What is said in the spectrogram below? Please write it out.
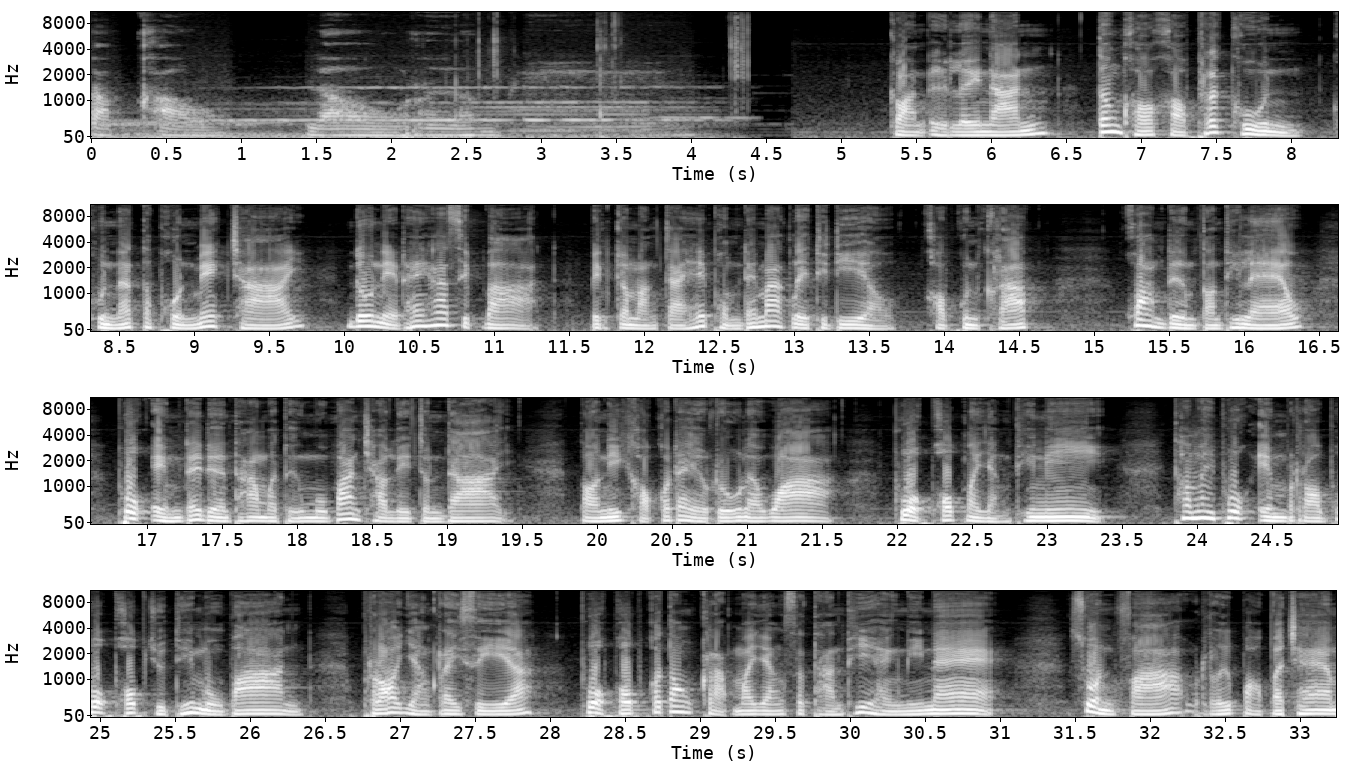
จับเขาเล่าเรื่องก่อนอื่นเลยนั้น ต้องขอขอบพระคุณ คุณนัทพลเมฆฉาย โดเนทให้ 50 บาท เป็นกำลังใจให้ผมได้มากเลยทีเดียว ขอบคุณครับ ความเดิมตอนที่แล้ว พวกเอ็มได้เดินทางมาถึงหมู่บ้านชาวเลจนได้ ตอนนี้เขาก็ได้รู้แล้วว่า พวกพบมาอย่างที่นี่ทำให้พวกเอ็มรอพวกพบอยู่ที่หมู่บ้าน เพราะอย่างไรเสีย พวกพบก็ต้องกลับมายังสถานที่แห่งนี้แน่ ส่วนฟ้าหรือปอบประแชม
